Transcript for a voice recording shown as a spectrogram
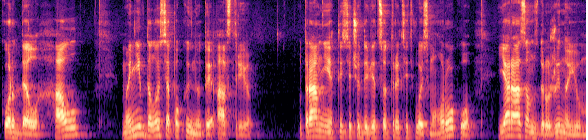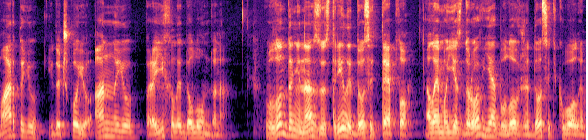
Кордел Хаул, мені вдалося покинути Австрію. У травні 1938 року я разом з дружиною Мартою і дочкою Анною переїхали до Лондона. У Лондоні нас зустріли досить тепло, але моє здоров'я було вже досить кволим.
